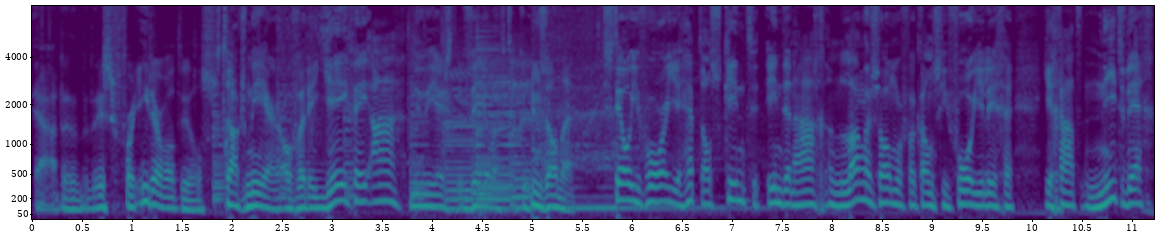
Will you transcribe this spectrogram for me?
Ja, er is voor ieder wat wils. Straks meer over de JVA. Nu eerst VOF. Suzanne, stel je voor, je hebt als kind in Den Haag... een lange zomervakantie voor je liggen. Je gaat niet weg.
